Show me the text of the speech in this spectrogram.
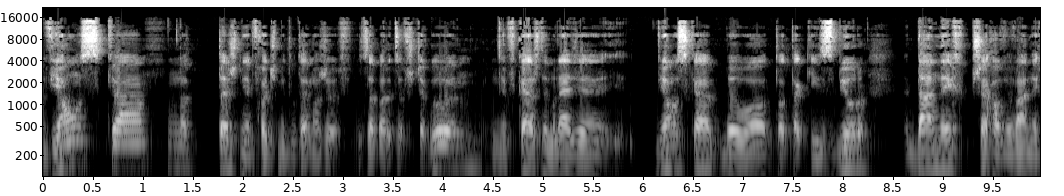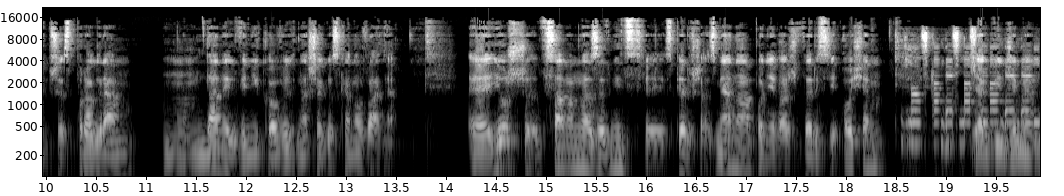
Wiązka, no też nie wchodźmy tutaj może za bardzo w szczegóły. W każdym razie wiązka było to taki zbiór danych przechowywanych przez program, mm, danych wynikowych naszego skanowania. E, Już w samym nazewnictwie jest pierwsza zmiana, ponieważ w wersji 8, Wiązka bez nazwy jak widzimy,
